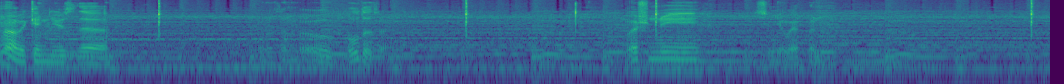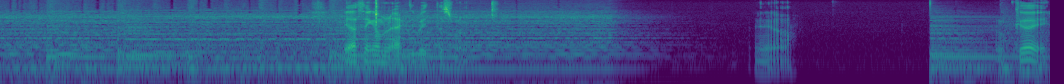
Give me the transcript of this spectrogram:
Oh, we can use the? Oh, bulldozer. Mercenary, it's a new weapon. Yeah, I think I'm gonna activate this one. Yeah. Okay.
